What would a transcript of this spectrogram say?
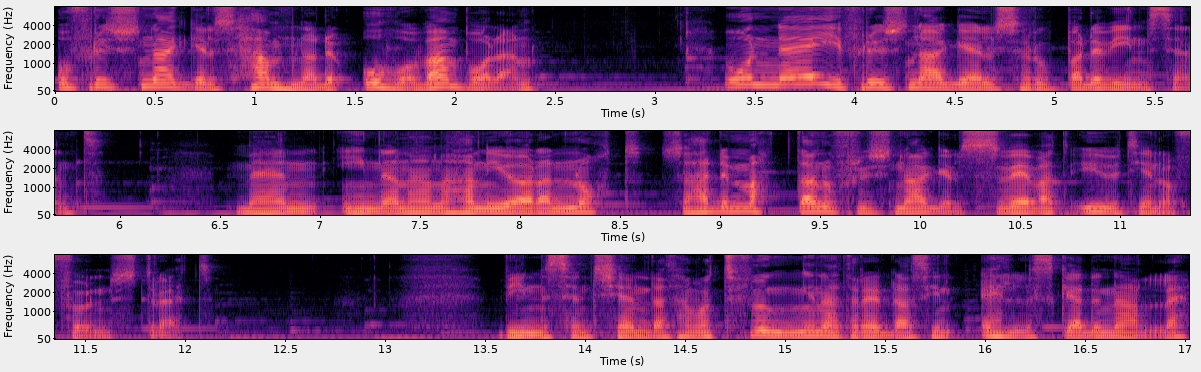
och fru Snuggles hamnade ovanpå den. Åh nej, fru Snuggles, ropade Vincent. Men innan han hann göra något så hade mattan och fru Snuggles svävat ut genom fönstret. Vincent kände att han var tvungen att rädda sin älskade Nalle.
